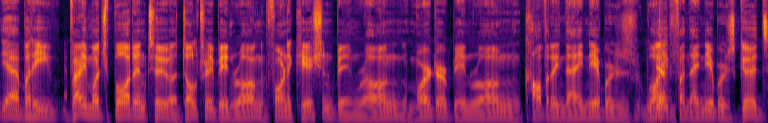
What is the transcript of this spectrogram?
Yeah, but he very much bought into adultery being wrong and fornication being wrong, murder being wrong, coveting thy neighbour's wife yeah. and thy neighbour's goods.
